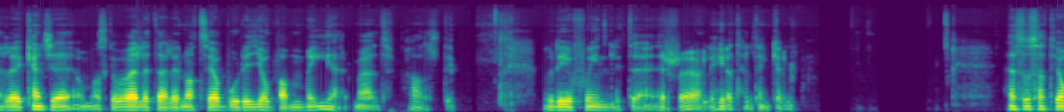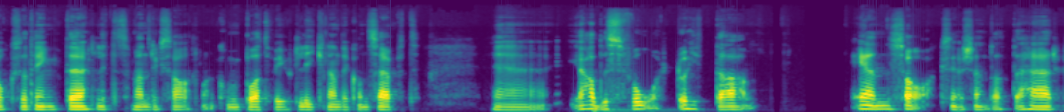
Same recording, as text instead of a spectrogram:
Eller kanske om man ska vara väldigt ärlig, något som jag borde jobba mer med alltid. Och det är att få in lite rörlighet helt enkelt. Här så satt jag också och tänkte, lite som Henrik sa, att man kommer på att vi har gjort liknande koncept. Eh, jag hade svårt att hitta en sak som jag kände att det här,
